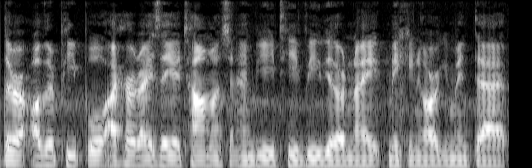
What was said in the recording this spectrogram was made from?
There are other people. I heard Isiah Thomas on NBA TV the other night making an argument that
